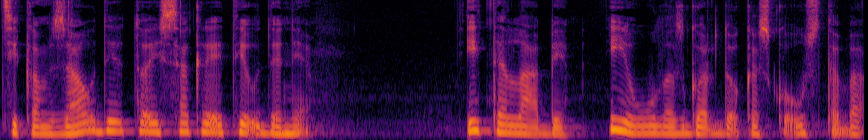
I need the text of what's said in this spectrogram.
cikam zaudētoji sakrēt ūdenī. Ite labi, i ūlas gordokas ko uztabā.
